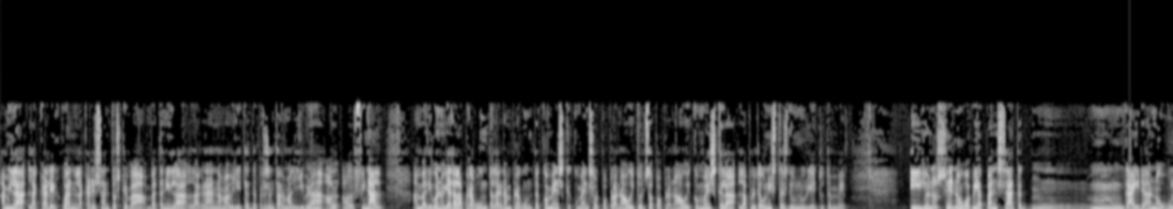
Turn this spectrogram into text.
A mi la, la Care, quan la Care Santos, que va, va tenir la, la gran amabilitat de presentar-me el llibre, al, al final em va dir, bueno, i ara la pregunta, la gran pregunta, com és que comença el Poble Nou i tu ets del Poble Nou i com és que la, la protagonista es diu Núria i tu també? I jo no sé, no ho havia pensat mm, gaire, no ho,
